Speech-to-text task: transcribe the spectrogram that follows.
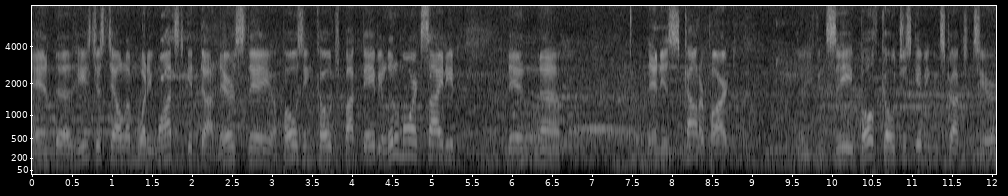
And uh, he's just telling them what he wants to get done. There's the opposing coach, Buck Davy, a little more excited than, uh, than his counterpart. Uh, you can see both coaches giving instructions here.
